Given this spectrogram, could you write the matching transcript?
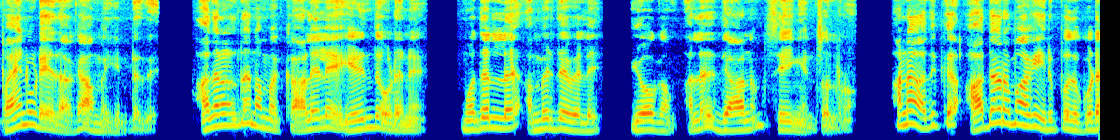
பயனுடையதாக அமைகின்றது. அதனால தான் நம்ம காலையில் எழுந்த உடனே முதல்ல அமிர்த வேலை யோகம் அல்லது தியானம் செய்யுங்கன்னு சொல்கிறோம் ஆனால் அதுக்கு ஆதாரமாக இருப்பது கூட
